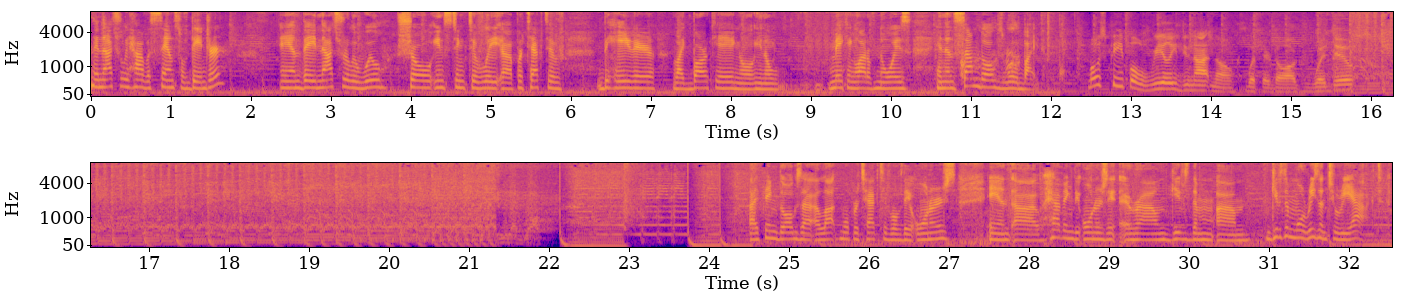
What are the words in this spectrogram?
they naturally have a sense of danger, and they naturally will show instinctively uh, protective behavior like barking or, you know, making a lot of noise. And then some dogs will bite. Most people really do not know what their dog would do. I think dogs are a lot more protective of their owners, and uh, having the owners around gives them um, gives them more reason to react.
